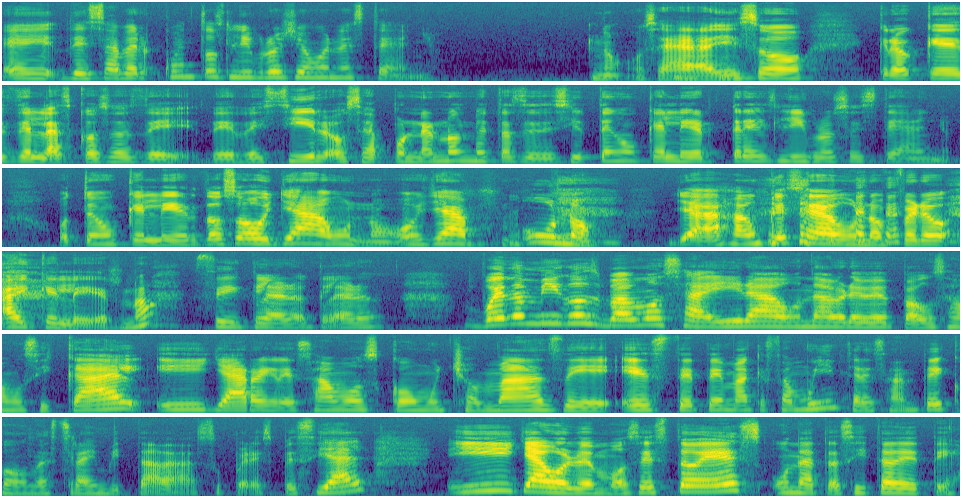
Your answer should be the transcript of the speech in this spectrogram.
eh, de saber cuántos libros llevo en este año. ¿no? O sea, eso creo que es de las cosas de, de, decir, o sea, ponernos metas de decir, tengo que leer tres libros este año, o tengo que leer dos, o ya uno, o ya uno, ya, aunque sea uno, pero hay que leer, ¿no? Sí, claro, claro. Bueno amigos, vamos a ir a una breve pausa musical y ya regresamos con mucho más de este tema que está muy interesante con nuestra invitada súper especial. Y ya volvemos, esto es una tacita de té.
